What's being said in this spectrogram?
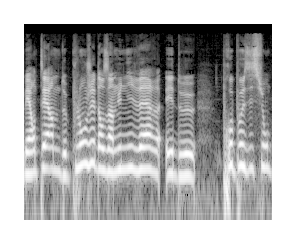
mais en termes de plonger dans un univers et de proposition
